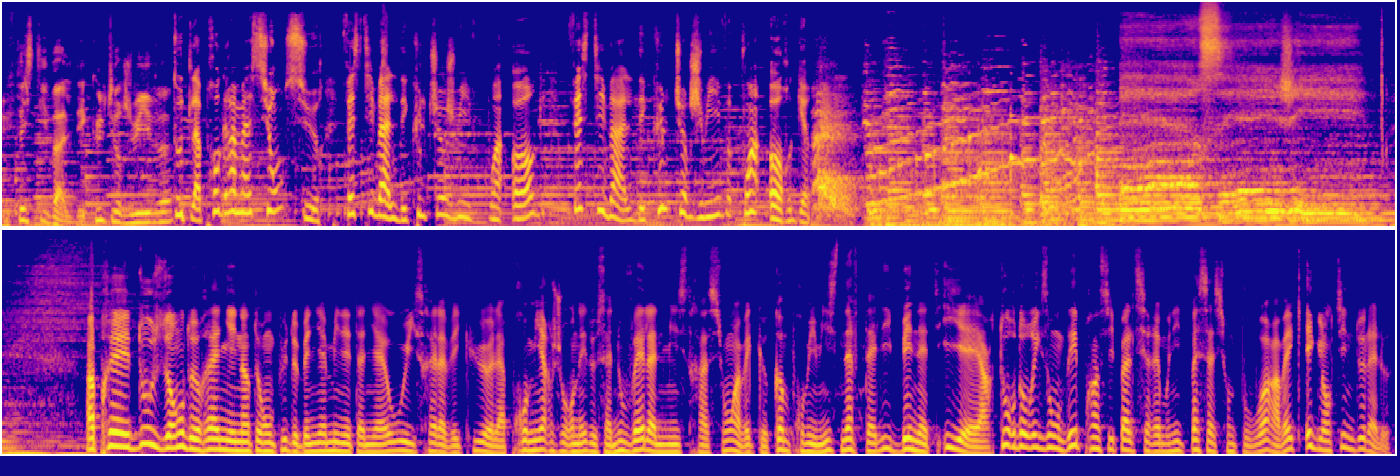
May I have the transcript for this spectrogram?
du Festival des cultures juives. Toute la programmation sur festivaldesculturesjuives.org, festivaldesculturesjuives.org. Après 12 ans de règne ininterrompu de Benjamin Netanyahou, Israël a vécu la première journée de sa nouvelle administration avec comme Premier ministre Naftali Bennett hier. Tour d'horizon des principales cérémonies de passation de pouvoir avec Églantine Delalleux.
